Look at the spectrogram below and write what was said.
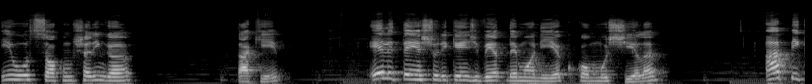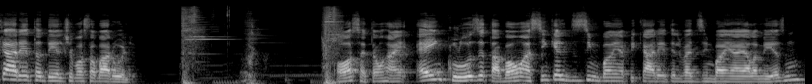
E o só com o Sharingan. Tá aqui. Ele tem a Shuriken de vento demoníaco como mochila. A picareta dele, deixa eu mostrar o barulho. Nossa, então é inclusa, tá bom? Assim que ele desembanha a picareta, ele vai desembanhar ela mesmo.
